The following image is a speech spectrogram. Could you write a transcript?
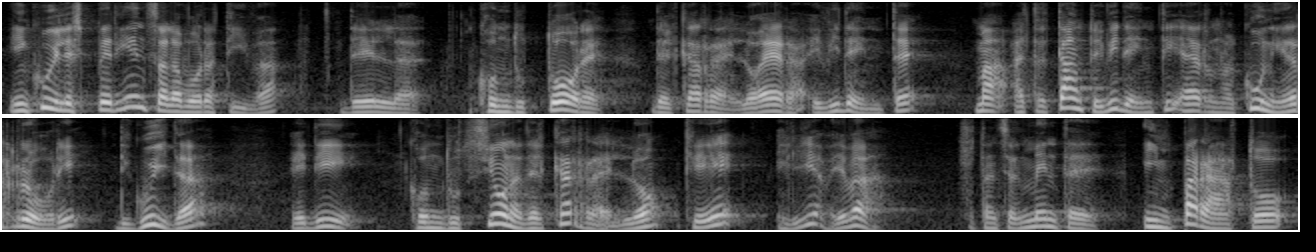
in cui l'esperienza lavorativa del conduttore del carrello era evidente, ma altrettanto evidenti erano alcuni errori di guida e di conduzione del carrello che egli aveva sostanzialmente imparato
